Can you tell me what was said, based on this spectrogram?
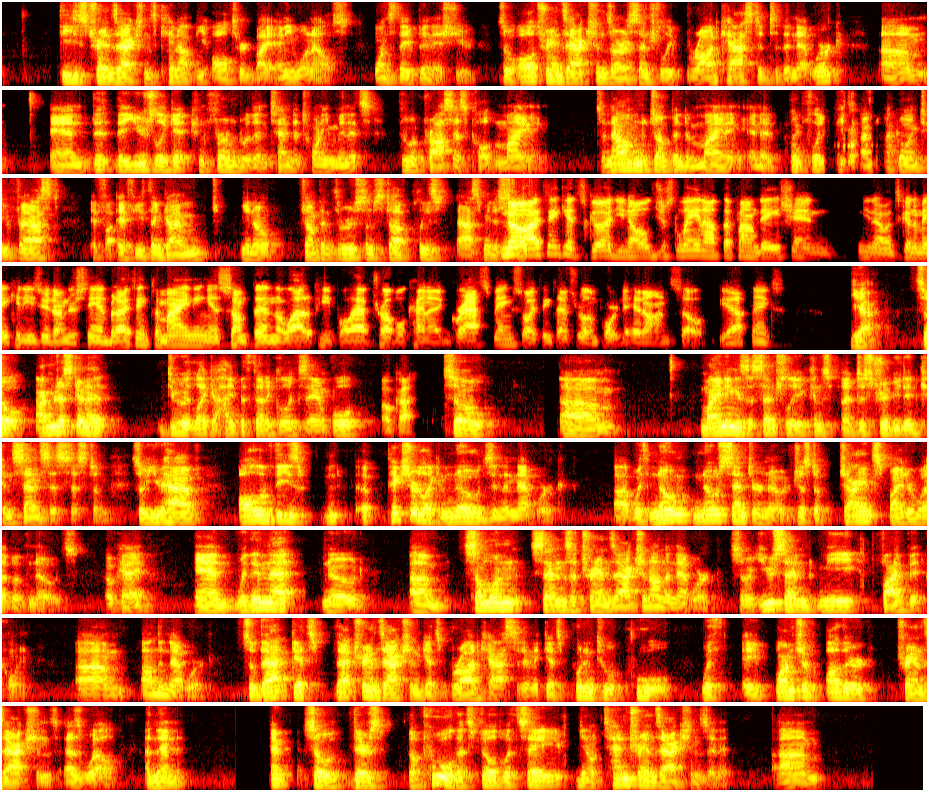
these transactions cannot be altered by anyone else once they've been issued. So all transactions are essentially broadcasted to the network um, and th- they usually get confirmed within 10 to 20 minutes through a process called mining. So now I'm going to jump into mining, and it, hopefully I'm not going too fast. If if you think I'm, you know, jumping through some stuff, please ask me to. No, I think it's good. You know, just laying out the foundation. You know, it's going to make it easier to understand. But I think the mining is something a lot of people have trouble kind of grasping. So I think that's real important to hit on. So yeah, thanks. Yeah. So I'm just gonna do it like a hypothetical example. Okay. So, um, mining is essentially a, cons- a, distributed consensus system. So you have all of these uh, picture like nodes in a network uh, with no no center node, just a giant spider web of nodes. Okay, and within that node, um, someone sends a transaction on the network. So you send me five Bitcoin um, on the network. So that gets that transaction gets broadcasted and it gets put into a pool with a bunch of other transactions as well. And then and so there's a pool that's filled with say, you know, 10 transactions in it. Um,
